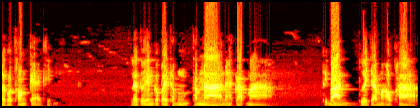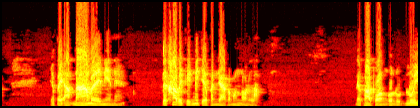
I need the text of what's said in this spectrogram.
แล้วก็ท้องแก่ขึ้น แล้วตัวเองก็ไปทำทำนานะฮะกลับมาที่บ้านเพื่อจะมาเอาผ้า จะไปอาบน้ำเลยเนี่ยเนี่ยเดี๋ยวเข้าไปถึงนี่เจอพัญญากำลังนอนหลับ แล้วผ้าผ่อนก็หลุดลุ่ย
